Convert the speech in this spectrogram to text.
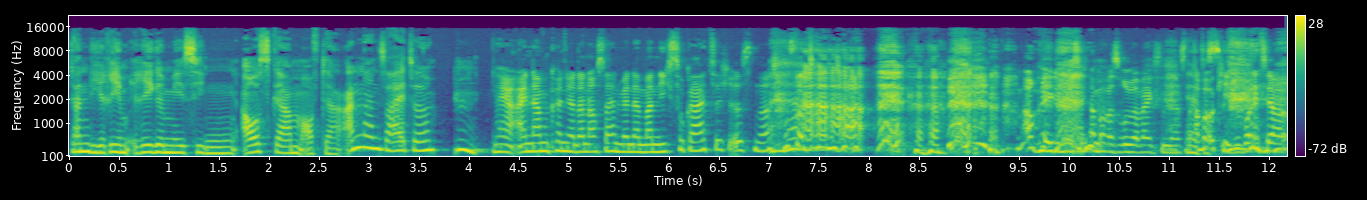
dann die re regelmäßigen Ausgaben auf der anderen Seite. Naja, Einnahmen können ja dann auch sein, wenn der Mann nicht so geizig ist. Ne? auch regelmäßig nochmal was rüberwechseln lassen. Ja, Aber okay, du wolltest ja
